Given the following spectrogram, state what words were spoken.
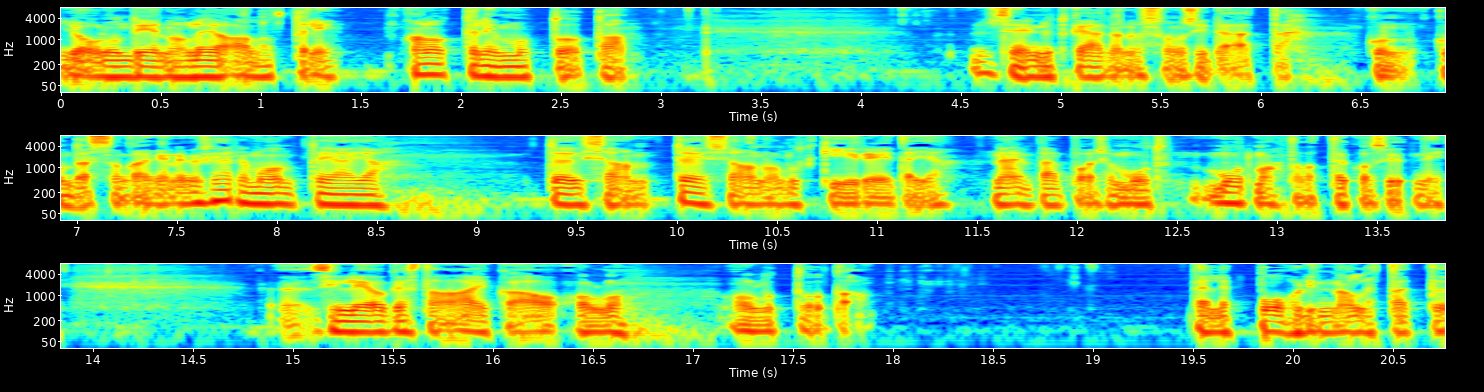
joulun tienoilla jo aloittelin, aloittelin mutta tota, se nyt käytännössä on sitä, että kun, kun tässä on kaikenlaisia remontteja ja töissä on, töissä on ollut kiireitä ja näin päin pois ja muut, muut mahtavat tekosyyt, niin sille ei oikeastaan aikaa ollut, ollut tuota, tälle pohdinnalle tai että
